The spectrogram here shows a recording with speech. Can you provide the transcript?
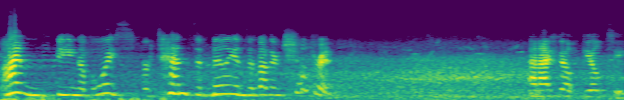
I'm being a voice for tens of millions of other children. And I felt guilty.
